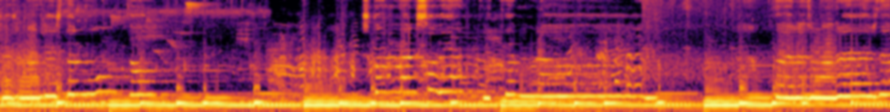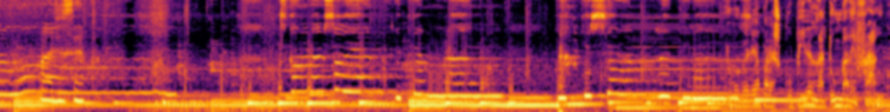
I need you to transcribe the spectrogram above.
Del mundo y Josep. su quisieran retirar. Yo volvería para escupir en la tumba de Franco.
